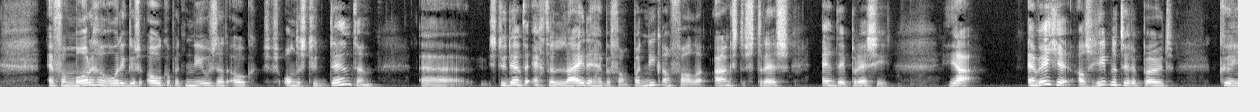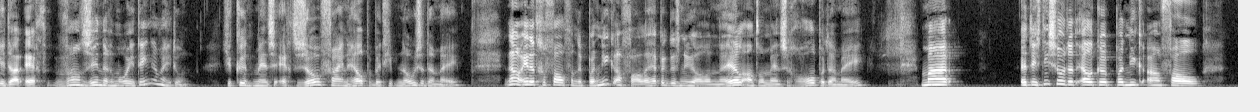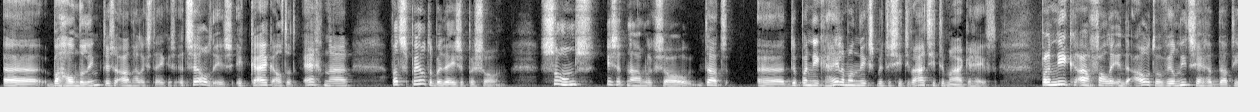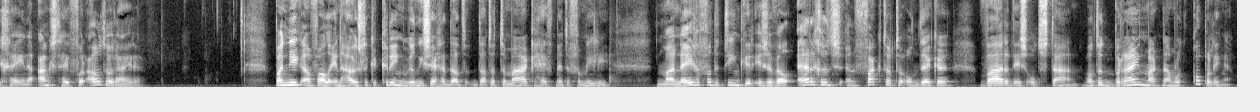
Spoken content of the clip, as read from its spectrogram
En vanmorgen hoorde ik dus ook op het nieuws dat ook onder studenten uh, studenten echt lijden hebben van paniekaanvallen, angst, stress en depressie. Ja, en weet je, als hypnotherapeut kun je daar echt waanzinnig mooie dingen mee doen. Je kunt mensen echt zo fijn helpen met hypnose daarmee. Nou, in het geval van de paniekaanvallen heb ik dus nu al een heel aantal mensen geholpen daarmee. Maar het is niet zo dat elke paniekaanval uh, behandeling, tussen aanhalingstekens, hetzelfde is. Ik kijk altijd echt naar wat speelt er bij deze persoon. Soms is het namelijk zo dat uh, de paniek helemaal niks met de situatie te maken heeft. Paniekaanvallen in de auto wil niet zeggen dat diegene angst heeft voor autorijden. Paniekaanvallen in huiselijke kring wil niet zeggen dat, dat het te maken heeft met de familie. Maar 9 van de 10 keer is er wel ergens een factor te ontdekken waar het is ontstaan. Want het brein maakt namelijk koppelingen.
